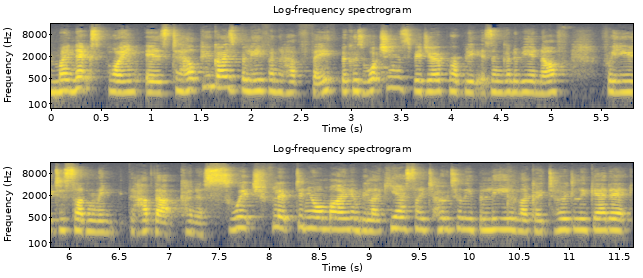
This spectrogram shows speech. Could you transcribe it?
my next point is to help you guys believe and have faith because watching this video probably isn't going to be enough for you to suddenly have that kind of switch flipped in your mind and be like yes I totally believe like I totally get it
